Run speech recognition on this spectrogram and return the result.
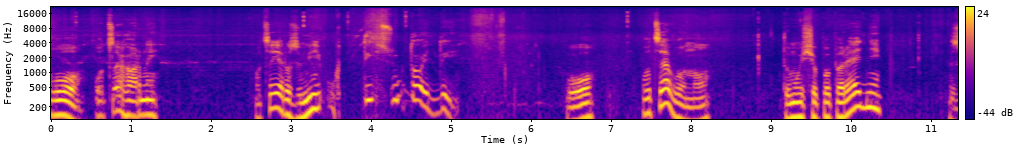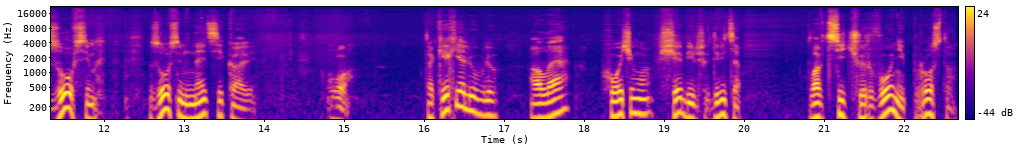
О, оце гарний. Оце я розумію. Ух ти сюди йди. О, оце воно. Тому що попередні зовсім, зовсім не цікаві. О, Таких я люблю, але хочемо ще більших. Дивіться, плавці червоні просто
